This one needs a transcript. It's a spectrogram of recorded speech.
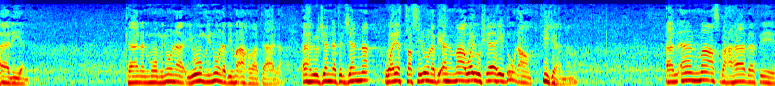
آليا. كان المؤمنون يؤمنون بما أخبر تعالى. أهل الجنة في الجنة ويتصلون بأهل النار ويشاهدونهم في جهنم. الآن ما أصبح هذا في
